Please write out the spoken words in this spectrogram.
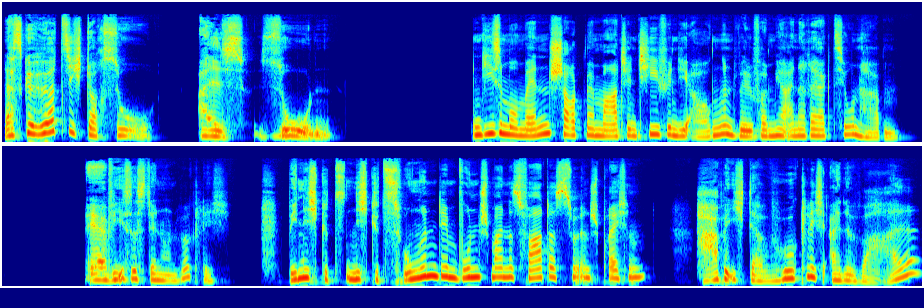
Das gehört sich doch so als Sohn. In diesem Moment schaut mir Martin tief in die Augen und will von mir eine Reaktion haben. Ja, wie ist es denn nun wirklich? Bin ich ge nicht gezwungen, dem Wunsch meines Vaters zu entsprechen? Habe ich da wirklich eine Wahl?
